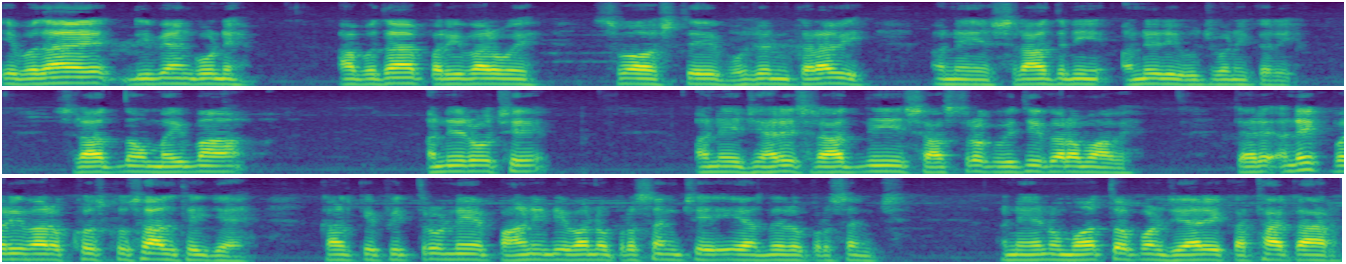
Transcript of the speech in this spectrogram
એ બધાએ દિવ્યાંગોને, આ બધા પરિવારોએ સ્વહસ્તે ભોજન કરાવી અને શ્રાદ્ધની અનેરી ઉજવણી કરી. શ્રાદ્ધનો મહિમા અનેરો છે. અને જ્યારે શ્રાદ્ધની શાસ્ત્રોક વિધિ કરવામાં આવે, ત્યારે અનેક પરિવારો ખુશખુશાલ થઈ જાય, કારણ કે પિતૃને પાણી દેવાનો પ્રસંગ છે, એ અનેરો પ્રસંગ છે. અને એનું મહત્ત્વ પણ જ્યારે કથાકાર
